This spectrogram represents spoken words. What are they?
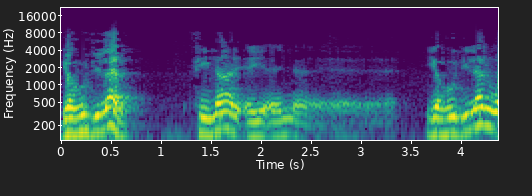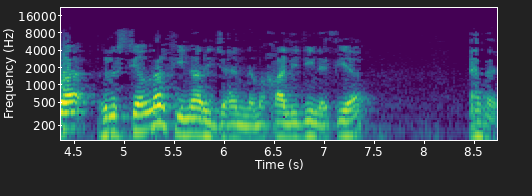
Yahudiler finar e, e, Yahudiler ve Hristiyanlar finari cehenneme halidine fiye evet.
